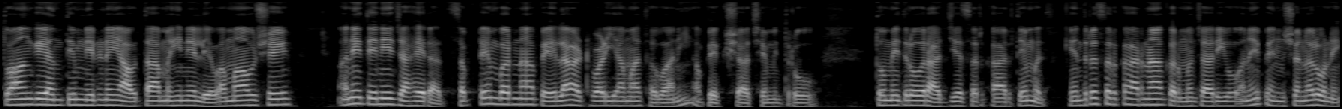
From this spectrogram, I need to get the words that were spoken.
તો આ અંગે અંતિમ નિર્ણય આવતા મહિને લેવામાં આવશે અને તેની જાહેરાત સપ્ટેમ્બરના પહેલા અઠવાડિયામાં થવાની અપેક્ષા છે મિત્રો. તો મિત્રો, રાજ્ય સરકાર તેમજ કેન્દ્ર સરકારના કર્મચારીઓ અને પેન્શનરોને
